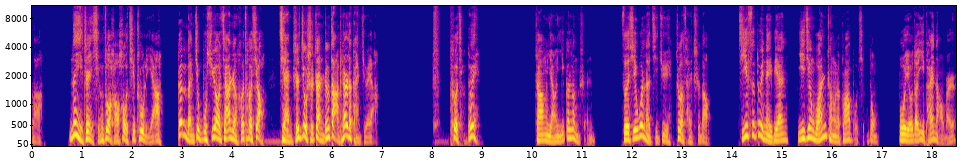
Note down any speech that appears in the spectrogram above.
了，那阵型做好后期处理啊，根本就不需要加任何特效，简直就是战争大片的感觉呀！”特警队，张扬一个愣神，仔细问了几句，这才知道，缉私队那边已经完成了抓捕行动，不由得一拍脑门：“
